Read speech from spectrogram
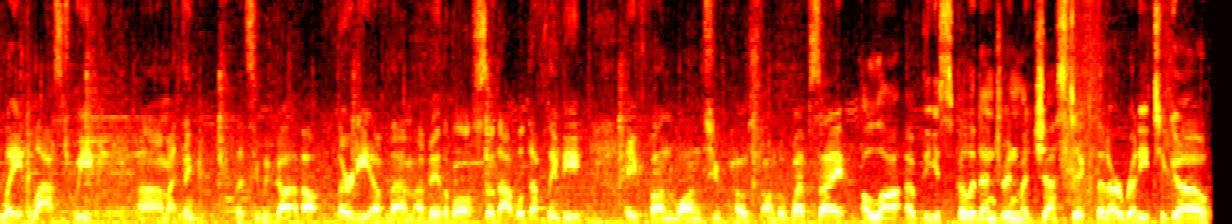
late last week. Um, I think, let's see, we've got about 30 of them available, so that will definitely be a fun one to post on the website. A lot of these Philodendron Majestic that are ready to go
